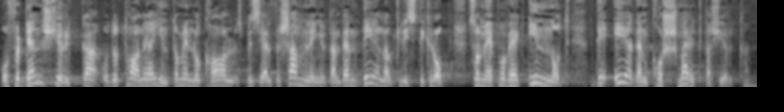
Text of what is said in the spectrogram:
Och för den kyrka, och då talar jag inte om en lokal speciell församling, utan den del av Kristi kropp som är på väg inåt, det är den korsmärkta kyrkan.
